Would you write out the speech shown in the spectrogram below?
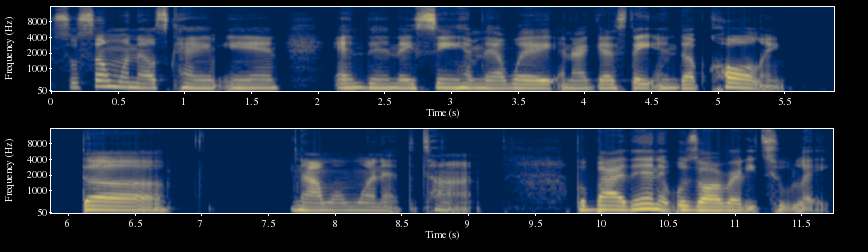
So someone else came in, and then they seen him that way, and I guess they end up calling the 911 at the time. But by then it was already too late.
